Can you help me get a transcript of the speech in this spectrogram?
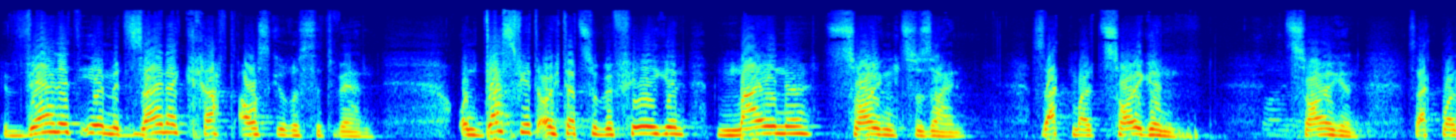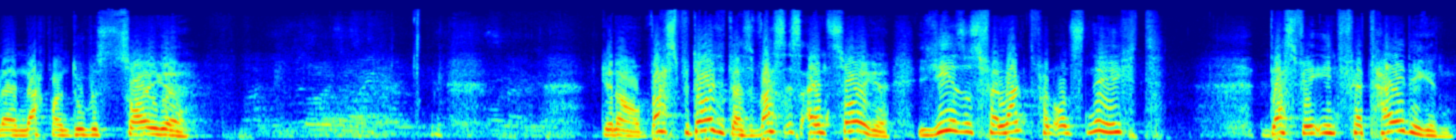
werdet ihr mit seiner Kraft ausgerüstet werden. Und das wird euch dazu befähigen, meine Zeugen zu sein. Sagt mal Zeugen. Zeugen. Zeugen. Sagt mal deinem Nachbarn, du bist Zeuge. Genau. Was bedeutet das? Was ist ein Zeuge? Jesus verlangt von uns nicht, dass wir ihn verteidigen.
